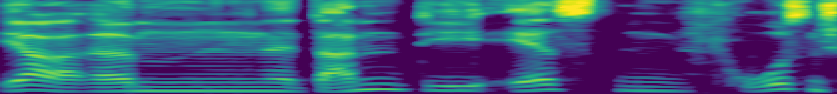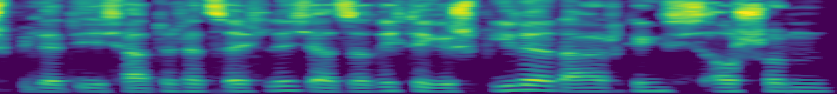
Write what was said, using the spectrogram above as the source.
ja, ähm, dann die ersten großen Spiele, die ich hatte tatsächlich, also richtige Spiele, da ging es auch schon,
